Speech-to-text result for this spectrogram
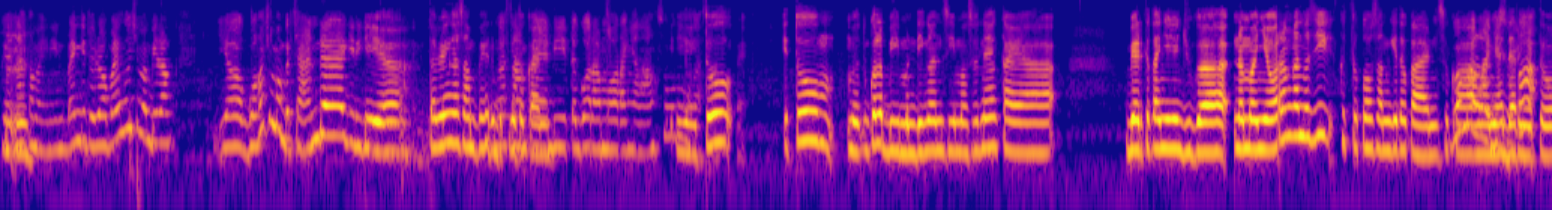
gak enak sama ini paling gitu doang. Paling gue cuma bilang ya gue kan cuma bercanda gini gitu Iya, tapi nggak sampai ribet gitu kan. sampai ditegur sama orangnya langsung Iya, itu- sampai. Itu menurut gue lebih mendingan sih. Maksudnya kayak biar kitanya juga namanya orang kan pasti keceplosan gitu kan, suka nggak nyadar suka gitu.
